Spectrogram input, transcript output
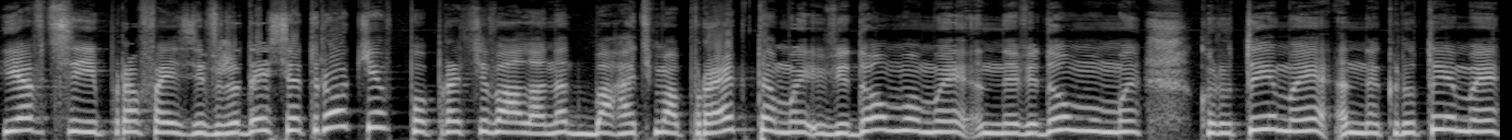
Я в цій професії вже 10 років попрацювала над багатьма проектами, відомими, невідомими, крутими, некрутими.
